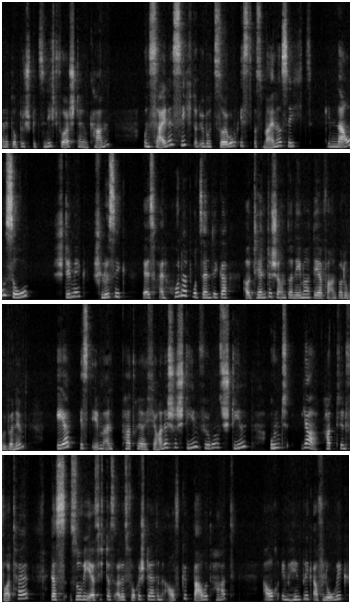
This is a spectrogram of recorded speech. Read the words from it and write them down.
eine Doppelspitze nicht vorstellen kann. Und seine Sicht und Überzeugung ist aus meiner Sicht genauso stimmig, schlüssig. Er ist ein hundertprozentiger, authentischer Unternehmer, der Verantwortung übernimmt. Er ist eben ein patriarchalischer Stil, Führungsstil und ja, hat den Vorteil, dass so wie er sich das alles vorgestellt und aufgebaut hat, auch im Hinblick auf Logik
